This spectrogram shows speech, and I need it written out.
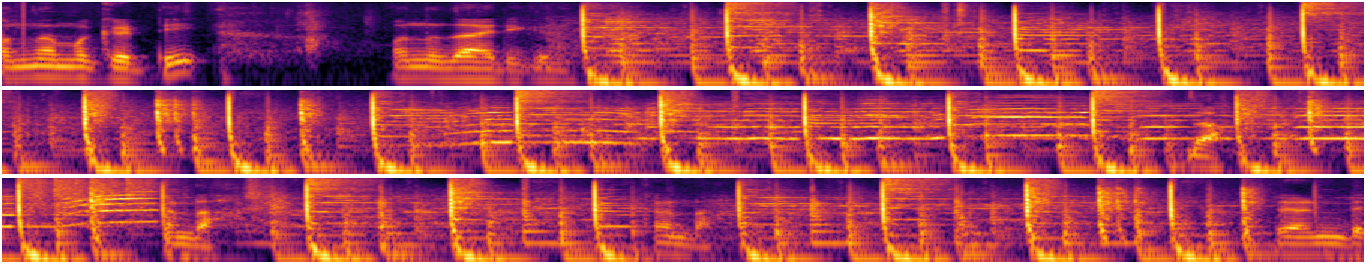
ഒന്ന് നമുക്ക് കിട്ടി ഒന്ന് ഇതായിരിക്കുന്നു. ഇതാ കണ്ട? കണ്ട? രണ്ട്.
